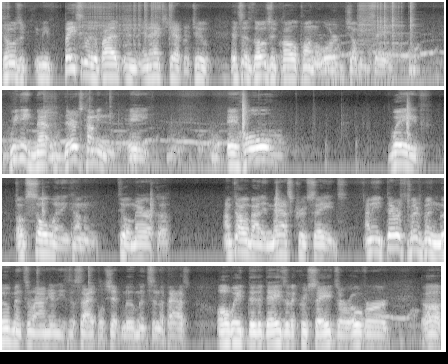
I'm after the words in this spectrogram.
those I mean basically the Bible in, in Acts chapter two, it says those who call upon the Lord shall be saved. We need there's coming a a whole wave of soul winning coming to America. I'm talking about in mass crusades. I mean, there's there's been movements around here, these discipleship movements in the past. Oh, we the, the days of the crusades are over. Uh,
